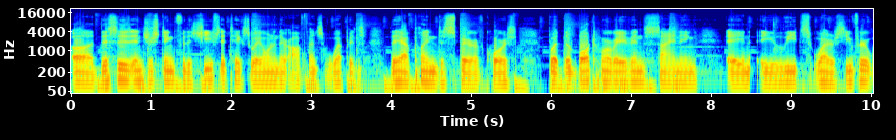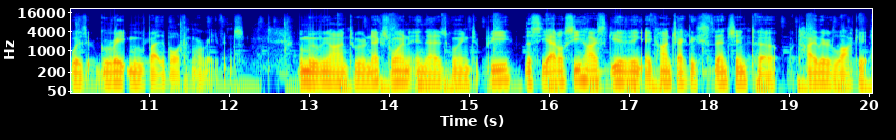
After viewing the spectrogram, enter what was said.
Uh, this is interesting for the Chiefs. It takes away one of their offensive weapons. They have plenty to spare, of course, but the Baltimore Ravens signing an elite wide receiver was a great move by the Baltimore Ravens. But moving on to our next one, and that is going to be the Seattle Seahawks giving a contract extension to Tyler Lockett.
